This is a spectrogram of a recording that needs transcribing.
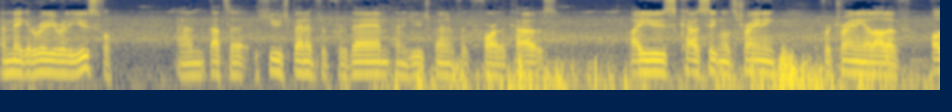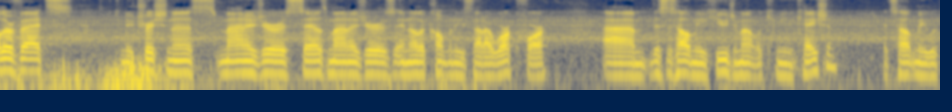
and make it really, really useful. And that's a huge benefit for them and a huge benefit for the cows. I use cow signals training for training a lot of other vets, nutritionists, managers, sales managers in other companies that I work for. Um, this has helped me a huge amount with communication. It's helped me with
